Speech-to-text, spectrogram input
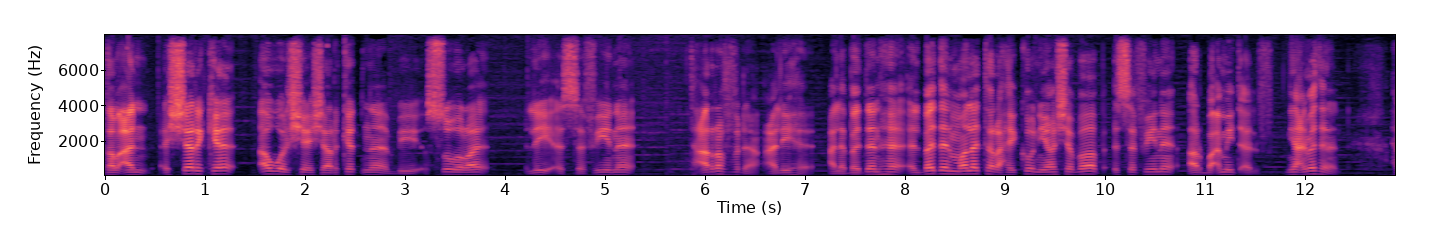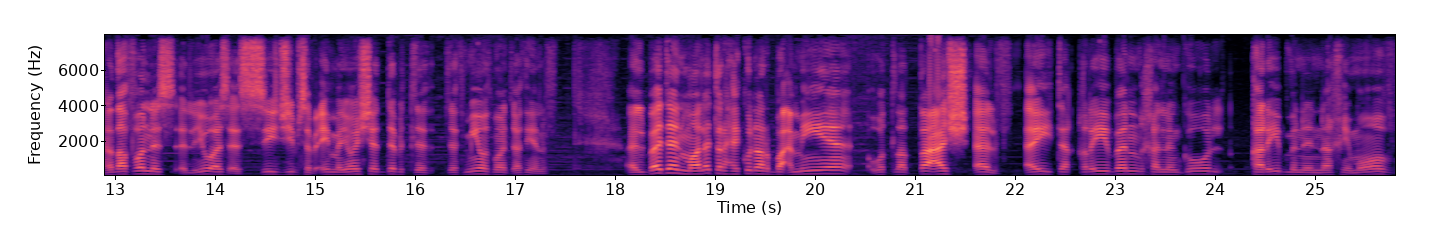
طبعا الشركة أول شيء شاركتنا بصورة للسفينة تعرفنا عليها على بدنها. البدن مالتها راح يكون يا شباب السفينة 400 ألف. يعني مثلا إحنا ضافوا لنا ال USS CG ب 70 مليون شدة ب 338 ألف. البدن مالته راح يكون 413 ألف. أي تقريبا خلينا نقول قريب من الناخيموف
